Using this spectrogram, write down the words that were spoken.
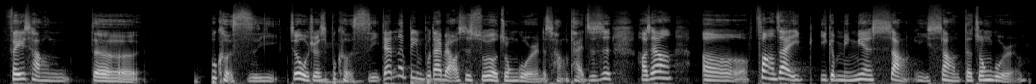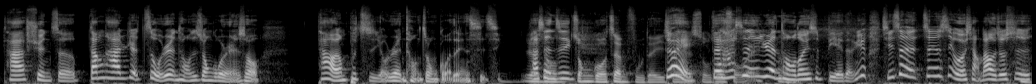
非常的。不可思议，就我觉得是不可思议，但那并不代表是所有中国人的常态，只是好像呃放在一一个明面上以上的中国人，他选择当他认自我认同是中国人的时候，他好像不只有认同中国这件事情，他甚至中国政府的一些对对，他甚至认同的东西是别的。嗯、因为其实这这件事情，我想到的就是。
